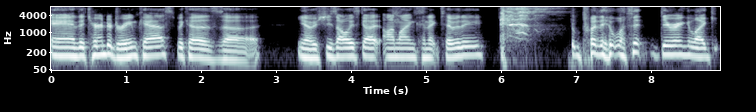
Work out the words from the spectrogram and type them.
and they turn to Dreamcast because uh, you know she's always got online connectivity but it wasn't during like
